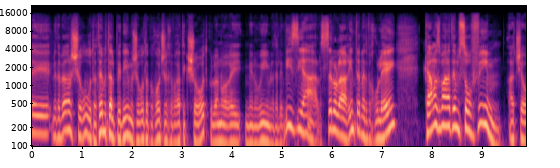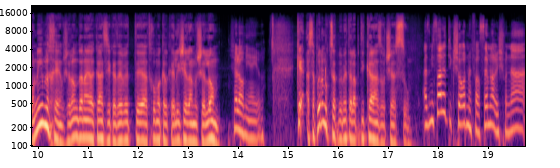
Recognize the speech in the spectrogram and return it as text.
אה, נדבר על שירות. אתם מטלפנים לשירות לקוחות של חברת תקשורת, כולנו הרי מנויים לטלוויזיה, לסלולר, אינטרנט וכולי. כמה זמן אתם שורפים עד שעונים לכם? שלום דנה ירקצי, כתבת אה, התחום הכלכלי שלנו, שלום. שלום, יאיר. כן, אז ספרי לנו קצת באמת על הבדיקה הזאת שעשו. אז משרד התקשורת מפרסם לראשונה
